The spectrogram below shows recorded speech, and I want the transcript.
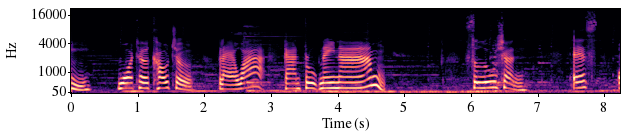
E water culture แปลว่า การปลูกในน้ำ solution S O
